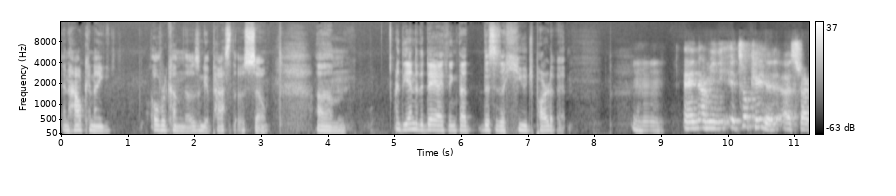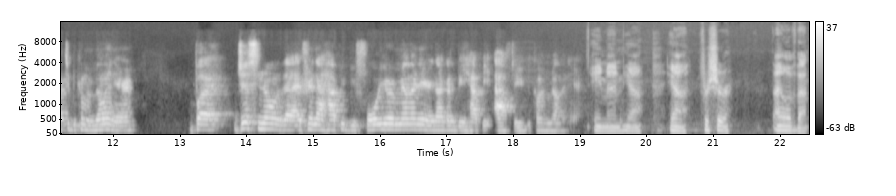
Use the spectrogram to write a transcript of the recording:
and how can I overcome those and get past those? So, um, at the end of the day, I think that this is a huge part of it. Mm-hmm. And I mean, it's okay to uh, strive to become a millionaire but just know that if you're not happy before you're a millionaire, you're not going to be happy after you become a millionaire. Amen. Yeah. Yeah, for sure. I love that.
